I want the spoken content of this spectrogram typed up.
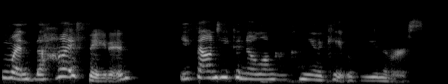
when the high faded, he found he could no longer communicate with the universe.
